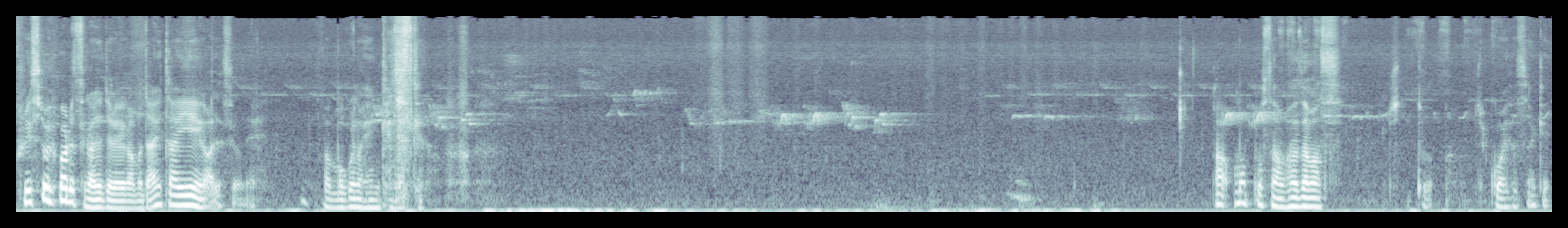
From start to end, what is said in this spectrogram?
クリストフ・バレツが出てる映画も大体映画ですよね、まあ、僕の偏見ですけど。あ、もっぽさんおはようございます。ちょっと、ご挨拶だけ。ちょ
